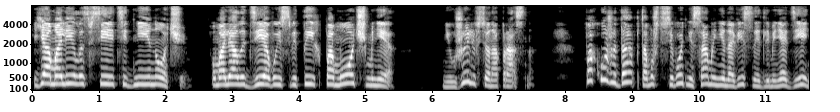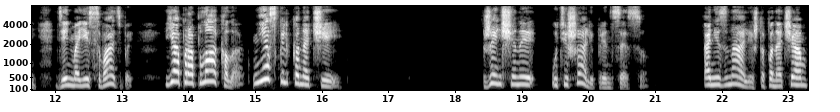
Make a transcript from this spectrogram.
Я молилась все эти дни и ночи, умоляла деву и святых помочь мне. Неужели все напрасно? Похоже, да, потому что сегодня самый ненавистный для меня день, день моей свадьбы. Я проплакала несколько ночей. Женщины утешали принцессу. Они знали, что по ночам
